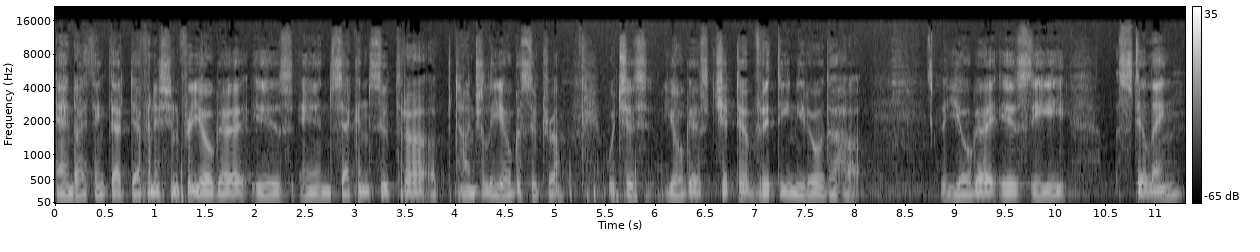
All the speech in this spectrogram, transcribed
and I think that definition for yoga is in Second Sutra of Patanjali Yoga Sutra, which is yoga is chitta vritti nirodha. The yoga is the stilling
